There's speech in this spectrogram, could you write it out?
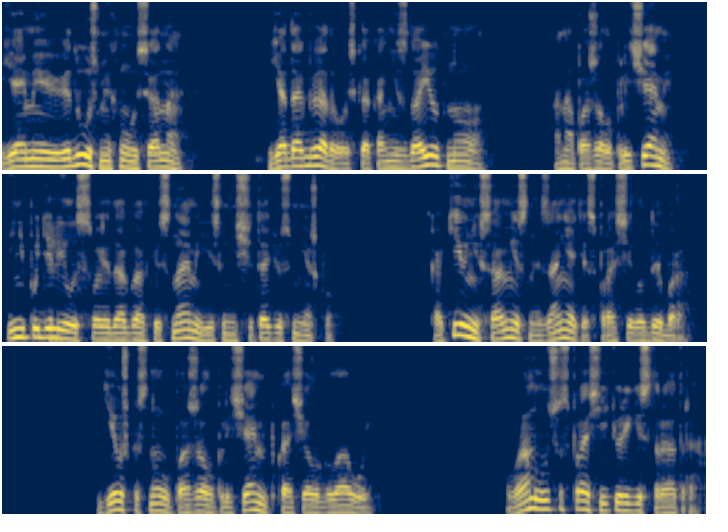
«Я имею в виду», — усмехнулась она. «Я догадывалась, как они сдают, но...» Она пожала плечами и не поделилась своей догадкой с нами, если не считать усмешку. «Какие у них совместные занятия?» – спросила Дебора. Девушка снова пожала плечами и покачала головой. «Вам лучше спросить у регистратора».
